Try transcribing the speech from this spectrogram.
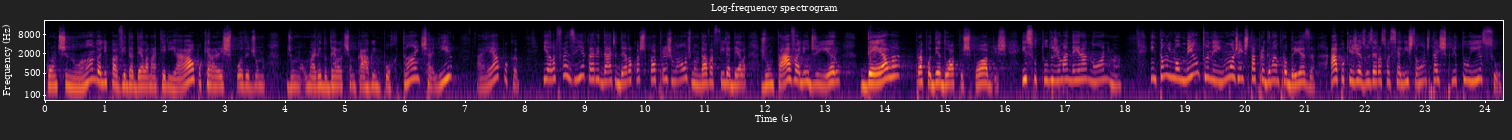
continuando ali com a vida dela material, porque ela era esposa de um, de um o marido dela tinha um cargo importante ali, à época, e ela fazia a caridade dela com as próprias mãos, mandava a filha dela, juntava ali o dinheiro dela para poder doar para os pobres, isso tudo de maneira anônima. Então, em momento nenhum, a gente está pregando a pobreza. Ah, porque Jesus era socialista. Onde está escrito isso?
